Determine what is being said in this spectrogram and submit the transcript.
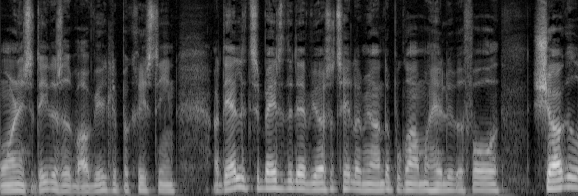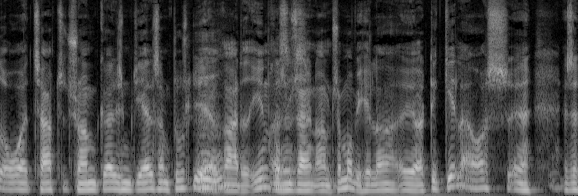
Warren i særdeleshed var jo virkelig på krigsstien. Og det er lidt tilbage til det der, vi også har talt om i andre programmer her i løbet af foråret. Chokket over at tabe til Trump gør det, som de alle sammen pludselig er mm. rettet ind, Præcis. og som sagt, så må vi hellere. Øh, og det gælder også, øh, altså,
